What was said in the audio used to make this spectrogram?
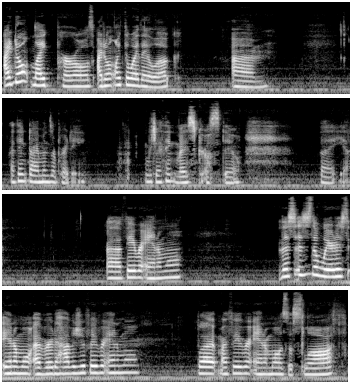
I don't like pearls. I don't like the way they look. Um, I think diamonds are pretty, which I think most girls do. But yeah. Uh, favorite animal? This is the weirdest animal ever to have as your favorite animal. But my favorite animal is a sloth.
